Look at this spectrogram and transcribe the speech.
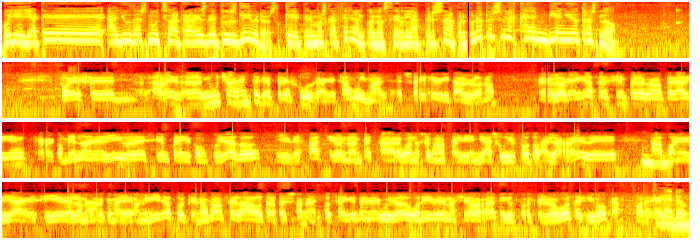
Oye, ya que ayudas mucho a través de tus libros, ¿qué tenemos que hacer al conocer las personas? Porque unas personas caen bien y otras no. Pues, eh, a ver, hay mucha gente que prejuzga, que está muy mal. Eso hay que evitarlo, ¿no? Pero lo que hay que hacer siempre de conocer a alguien, que recomiendo en el libro, es siempre ir con cuidado, y despacio, no empezar cuando se conoce a alguien ya a subir fotos en las redes, a poner ya que si eres lo mejor que me ha llegado a mi vida, porque no conoces a la otra persona. Entonces hay que tener cuidado con ir demasiado rápido, porque luego te equivocas, por ejemplo. Claro,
